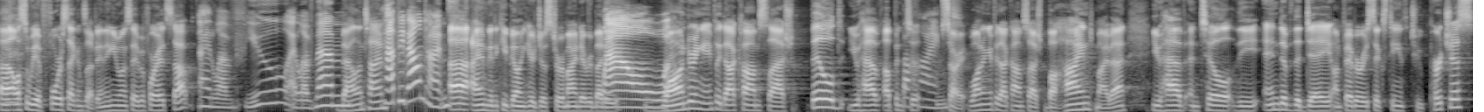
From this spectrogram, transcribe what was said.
Uh, also, we have four seconds left. Anything you want to say before I hit stop? i love you i love them Valentine's? happy valentine's Uh, I am going to keep going here just to remind everybody. Wow. Wanderingaimfully.com slash build. You have up until, Behind. sorry, wanderingaimfully.com slash behind, my bad. You have until the end of the day on February 16th to purchase.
